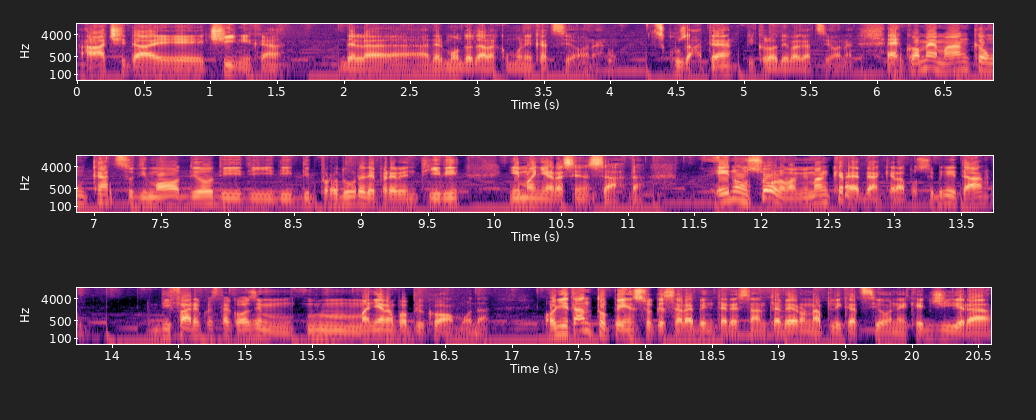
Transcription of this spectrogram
acida e cinica del, del mondo della comunicazione. Scusate, eh, piccola divagazione. Ecco, a me manca un cazzo di modo di, di, di, di produrre dei preventivi in maniera sensata. E non solo, ma mi mancherebbe anche la possibilità di fare questa cosa in maniera un po' più comoda. Ogni tanto penso che sarebbe interessante avere un'applicazione che gira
